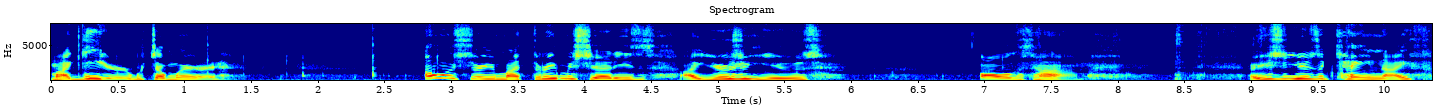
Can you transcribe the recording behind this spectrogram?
my gear, which I'm wearing. I want to show you my three machetes I usually use all the time. I usually use a cane knife,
